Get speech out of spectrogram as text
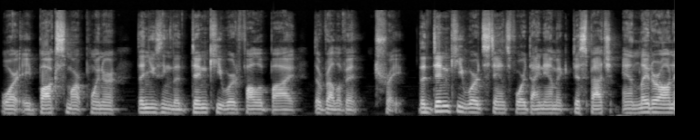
or a box smart pointer, then using the dyn keyword followed by the relevant trait. The dyn keyword stands for dynamic dispatch, and later on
